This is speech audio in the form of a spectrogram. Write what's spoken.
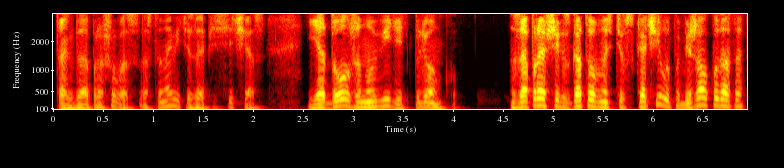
Тогда прошу вас, остановите запись сейчас. Я должен увидеть пленку. Заправщик с готовностью вскочил и побежал куда-то.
